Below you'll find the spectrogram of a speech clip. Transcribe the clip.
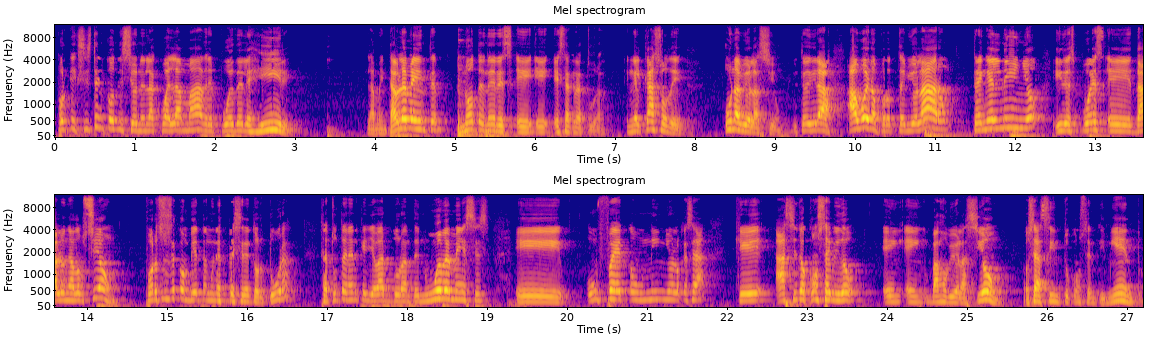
Porque existen condiciones en las cuales la madre puede elegir, lamentablemente, no tener eh, eh, esa criatura. En el caso de una violación. Usted dirá, ah, bueno, pero te violaron, ten el niño y después eh, darlo en adopción. Por eso se convierte en una especie de tortura. O sea, tú tener que llevar durante nueve meses un feto, un niño, lo que sea, que ha sido concebido en, bajo violación, o sea, sin tu consentimiento.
